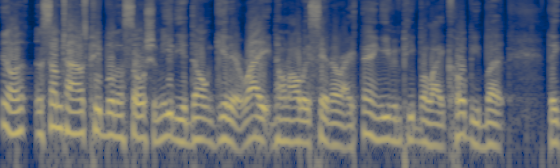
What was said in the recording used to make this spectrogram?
you know, sometimes people in social media don't get it right, don't always say the right thing, even people like Kobe, but they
